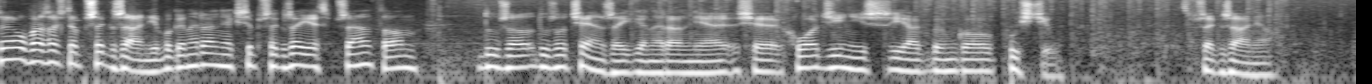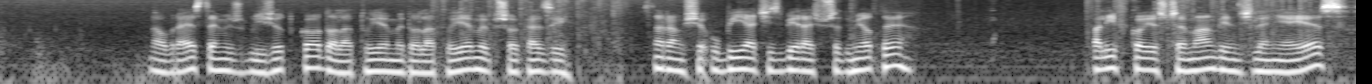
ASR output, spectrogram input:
Trzeba uważać na przegrzanie, bo generalnie jak się przegrzeje sprzęt, to on dużo, dużo ciężej generalnie się chłodzi niż jakbym go puścił z przegrzania. Dobra, jestem już bliziutko, dolatujemy, dolatujemy. Przy okazji staram się ubijać i zbierać przedmioty. Paliwko jeszcze mam, więc źle nie jest.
